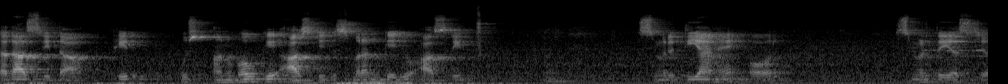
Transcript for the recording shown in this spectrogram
तदाश्रिता, फिर उस अनुभव के आश्रित, स्मरण के जो आश्रित स्मृतियाँ हैं और स्मृतयस्य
